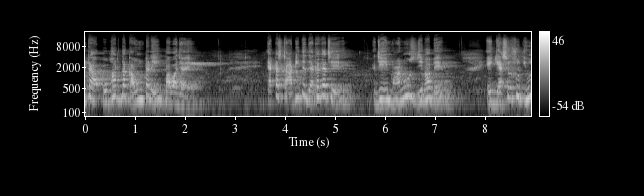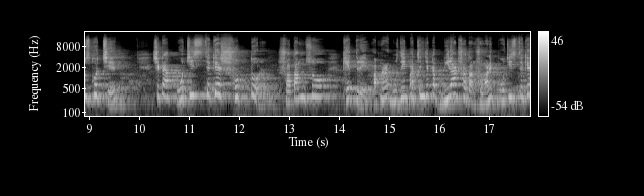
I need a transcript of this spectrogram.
এটা ওভার দ্য কাউন্টারেই পাওয়া যায়। একটা স্টাডিতে দেখা গেছে যে মানুষ যেভাবে এই গ্যাসের ওষুধ ইউজ করছে, সেটা পঁচিশ থেকে সত্তর শতাংশ ক্ষেত্রে আপনারা বুঝতেই পারছেন যে একটা বিরাট শতাংশ মানে পঁচিশ থেকে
